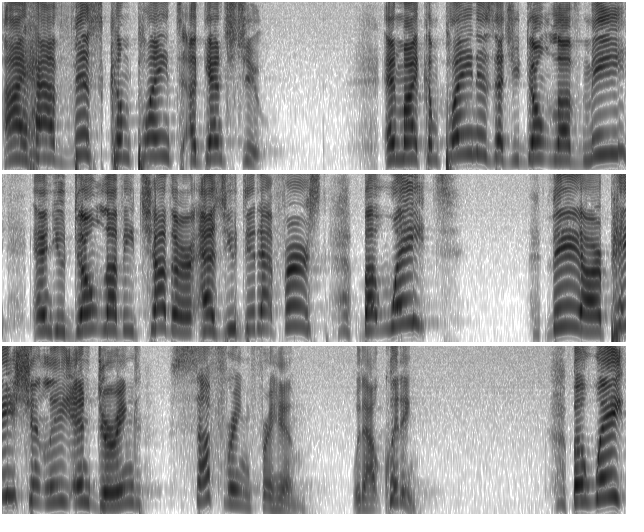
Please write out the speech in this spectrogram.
I have this complaint against you. And my complaint is that you don't love me and you don't love each other as you did at first. But wait, they are patiently enduring suffering for him without quitting. But wait,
